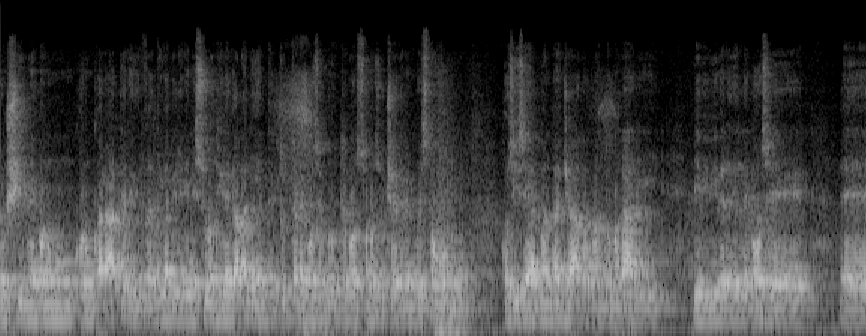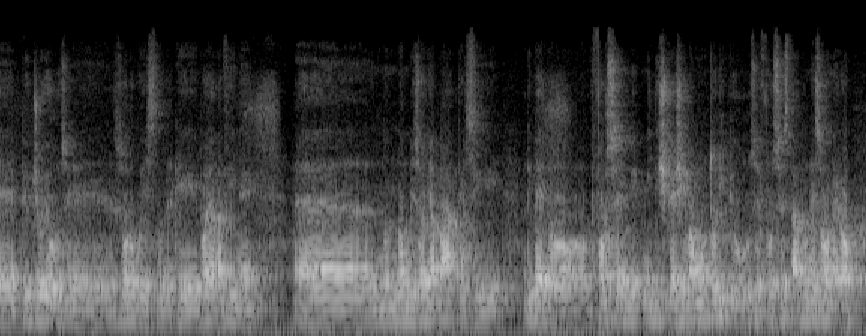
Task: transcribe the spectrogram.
uscirne con un, con un carattere, di farti capire che nessuno ti regala niente e tutte le cose brutte possono succedere in questo mondo, così sei avvantaggiato quando magari devi vivere delle cose eh, più gioiose, solo questo, perché poi alla fine eh, non, non bisogna battersi, ripeto, forse mi, mi dispiaceva molto di più se fosse stato un esonero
